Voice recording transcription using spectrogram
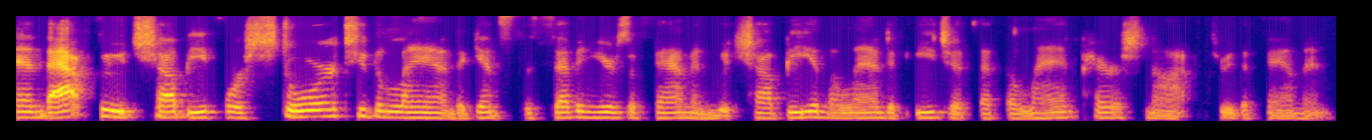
and that food shall be for store to the land against the seven years of famine, which shall be in the land of Egypt, that the land perish not through the famine.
